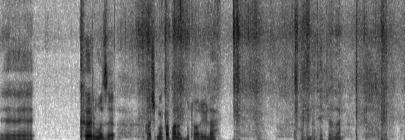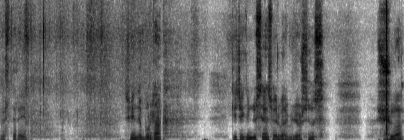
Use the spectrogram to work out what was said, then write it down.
Ee, kırmızı açma kapama butonuyla bunu da tekrardan göstereyim. Şimdi burada gece gündüz sensör var biliyorsunuz. Şu an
